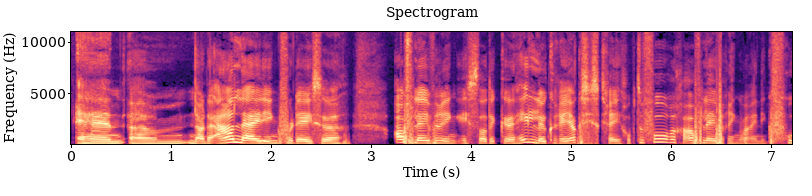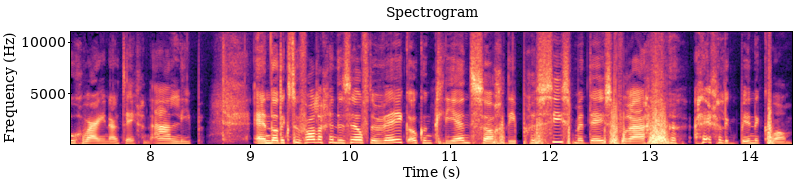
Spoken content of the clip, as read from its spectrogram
En ehm, nou, de aanleiding voor deze aflevering is dat ik eh, hele leuke reacties kreeg op de vorige aflevering, waarin ik vroeg waar je nou tegenaan liep. En dat ik toevallig in dezelfde week ook een cliënt zag die precies met deze vraag eigenlijk binnenkwam.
